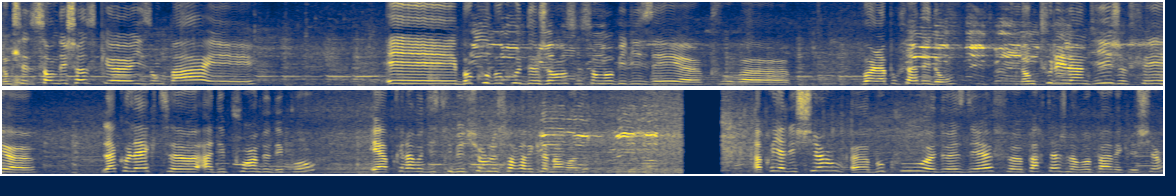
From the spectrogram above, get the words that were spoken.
Donc ce sont des choses qu'ils n'ont pas et, et beaucoup beaucoup de gens se sont mobilisés pour, euh, voilà, pour faire des dons. Donc tous les lundis je fais euh, la collecte euh, à des points de dépôt et après la redistribution le soir avec la maraude. Après il y a les chiens, Euh, beaucoup de SDF partagent leur repas avec les chiens,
